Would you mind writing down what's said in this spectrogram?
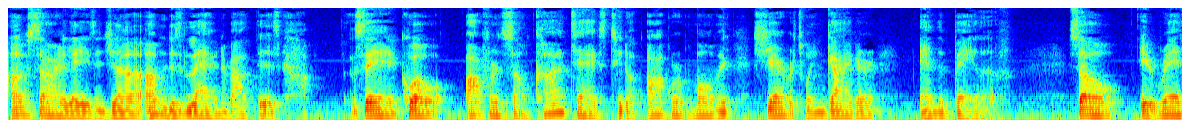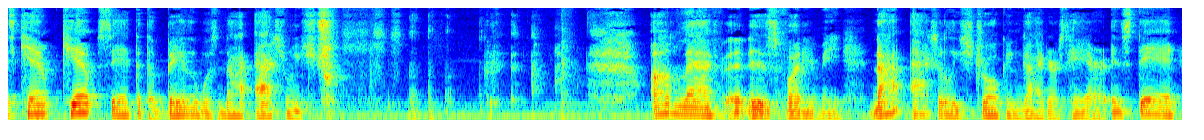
I'm sorry, ladies and gentlemen. I'm just laughing about this. Saying, quote, offering some context to the awkward moment shared between Guyger and the bailiff. So it reads Kemp, Kemp said that the bailiff was not actually. I'm laughing. It's funny to me. Not actually stroking Guyger's hair. Instead,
